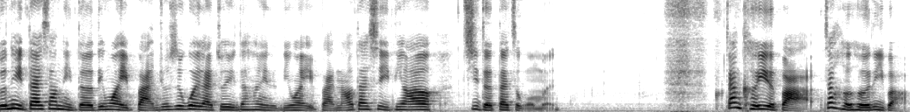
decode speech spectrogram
准你带上你的另外一半，就是未来准你带上你的另外一半，然后但是一定要要记得带着我们，这样可以了吧？这样合合理吧？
